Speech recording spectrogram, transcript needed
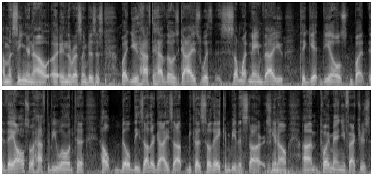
I'm a senior now uh, in the wrestling business, but you have to have those guys with somewhat name value to get deals, but they also have to be willing to help build these other guys up because so they can be the stars. You know, um, toy manufacturers.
